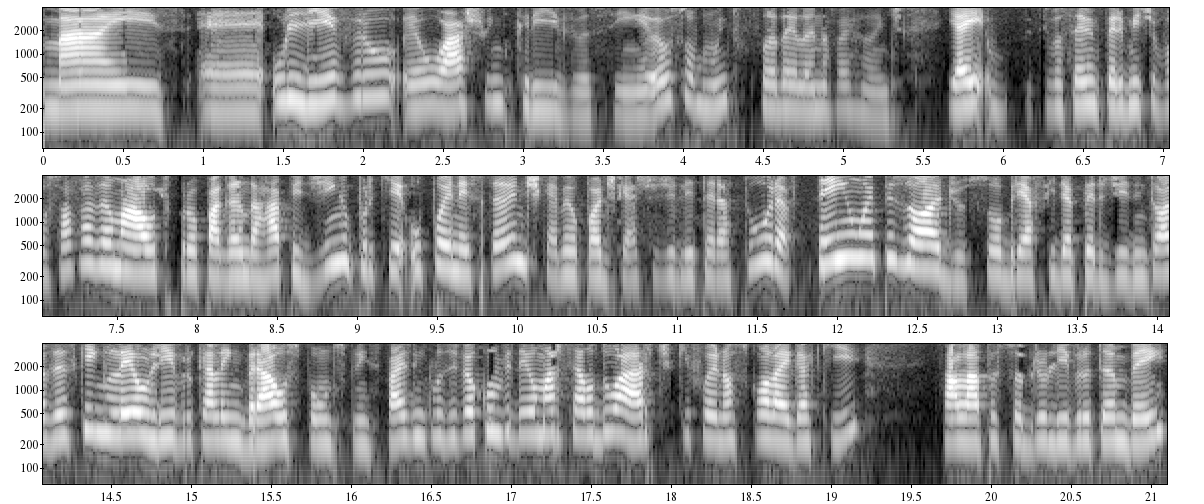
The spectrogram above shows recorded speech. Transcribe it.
Mas é, o livro eu acho incrível, assim. Eu sou muito fã da Helena Ferrante. E aí, se você me permite, eu vou só fazer uma autopropaganda rapidinho, porque o Põe na Estante, que é meu podcast de literatura, tem um episódio sobre a filha perdida. Então, às vezes, quem lê o livro quer lembrar os pontos principais. Inclusive, eu convidei o Marcelo Duarte, que foi nosso colega aqui, falar sobre o livro também.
